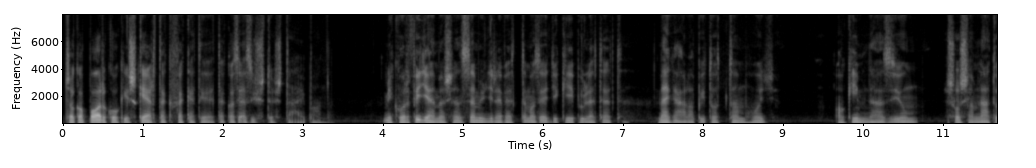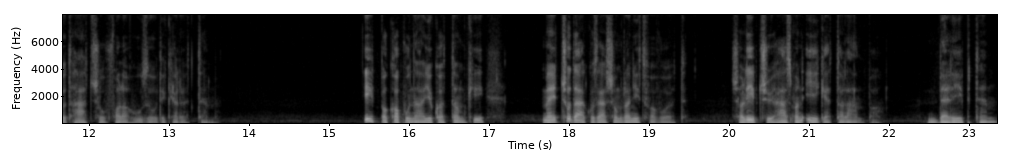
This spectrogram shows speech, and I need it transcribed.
Csak a parkok és kertek feketéltek az ezüstös tájban. Mikor figyelmesen szemügyre vettem az egyik épületet, megállapítottam, hogy a gimnázium sosem látott hátsó fala húzódik előttem. Épp a kapunál lyukadtam ki, mely csodálkozásomra nyitva volt, s a lépcsőházban égett a lámpa. Beléptem,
